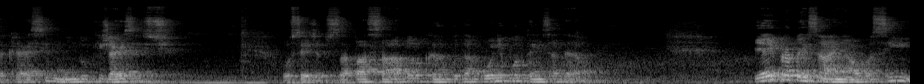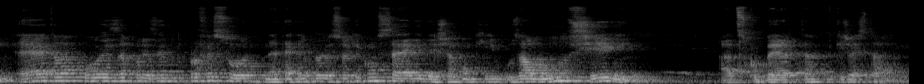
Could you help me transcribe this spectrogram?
precisa criar esse mundo que já existe. Ou seja, precisa passar pelo campo da onipotência dela. E aí, para pensar em algo assim, é aquela coisa, por exemplo, do professor. Né? Tem aquele professor que consegue deixar com que os alunos cheguem à descoberta do que já está ali.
